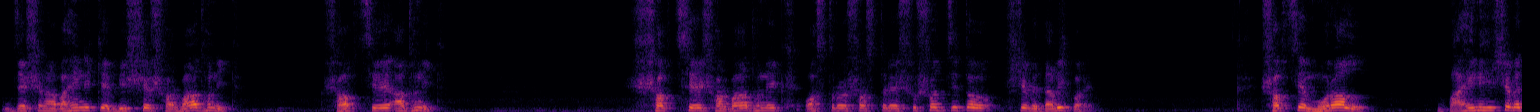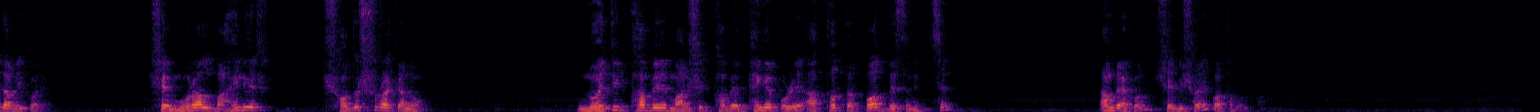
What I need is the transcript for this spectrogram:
যে সেনাবাহিনীকে বিশ্বের সর্বাধুনিক, সবচেয়ে আধুনিক, সবচেয়ে সর্বাধুনিক অস্ত্র শস্ত্রে সুসজ্জিত হিসেবে দাবি করে, সবচেয়ে মোরাল বাহিনী হিসেবে দাবি করে। সে মোরাল বাহিনীর সদস্যরা কেন নৈতিকভাবে, মানসিকভাবে ভেঙে পড়ে আত্মহত্যার পথ বেছে নিচ্ছে? আমরা এখন সে বিষয়ে কথা বলব।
